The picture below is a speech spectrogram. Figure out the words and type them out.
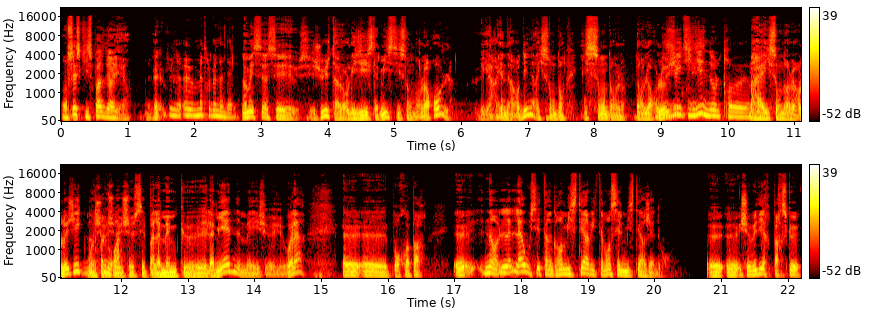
on sait ce qui se passe derrière. Euh, Maître Gonadel. Non mais ça c'est juste. Alors les islamistes, ils sont dans leur rôle il n'y a rien à en dire. Ils sont dans, ils sont dans, leur, dans leur logique. Ils utilisent notre. Bah, ils sont dans leur logique. Moi, je, je, sais pas la même que la mienne, mais je, voilà. Euh, euh, pourquoi pas euh, Non, là, où c'est un grand mystère, évidemment, c'est le mystère Jadot. je veux dire, parce que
